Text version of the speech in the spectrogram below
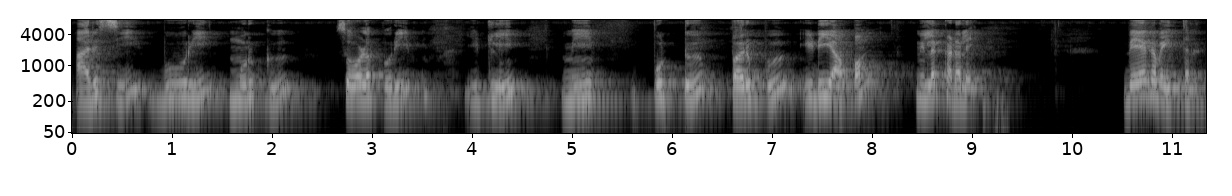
அரிசி பூரி முறுக்கு சோளப்பொரி இட்லி மீன் புட்டு பருப்பு இடியாப்பம் நிலக்கடலை. வேக வைத்தல்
